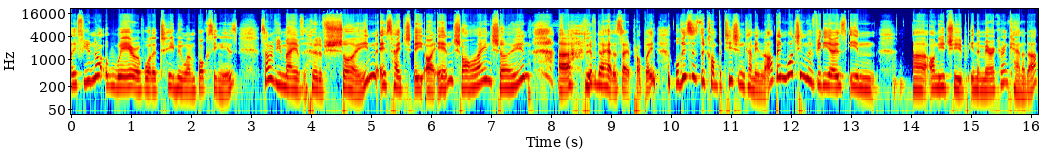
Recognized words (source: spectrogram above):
if you're not aware of what a Temu unboxing is, some of you may have heard of Shine, S H E I N, Shine, Shine. Uh, never know how to say it properly. Well, this is the competition come in. I've been watching the videos in uh, on YouTube in America and Canada.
